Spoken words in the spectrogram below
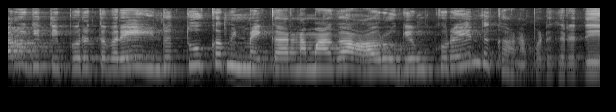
ஆரோக்கியத்தை பொறுத்தவரை இன்று தூக்கமின்மை காரணமாக ஆரோக்கியம் குறைந்து காணப்படுகிறது.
